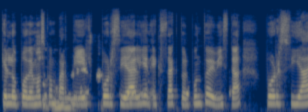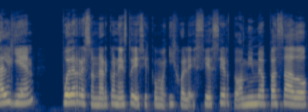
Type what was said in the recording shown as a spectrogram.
que lo podemos compartir por si alguien, exacto, el punto de vista, por si alguien puede resonar con esto y decir como, híjole, si es cierto, a mí me ha pasado,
